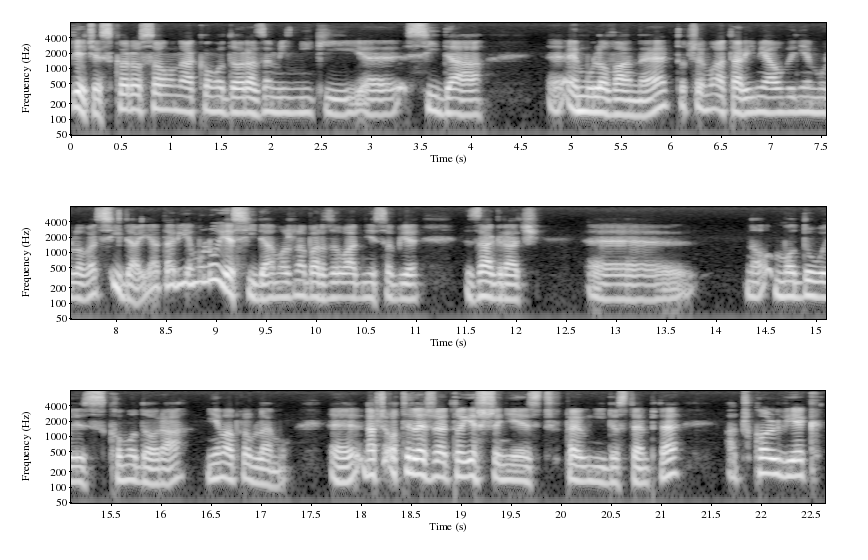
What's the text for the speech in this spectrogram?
wiecie, skoro są na Commodora zamienniki SIDA emulowane, to czemu Atari miałoby nie emulować SIDA? I Atari emuluje SIDA, można bardzo ładnie sobie zagrać E, no, moduły z Commodora, nie ma problemu. E, znaczy o tyle, że to jeszcze nie jest w pełni dostępne, aczkolwiek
